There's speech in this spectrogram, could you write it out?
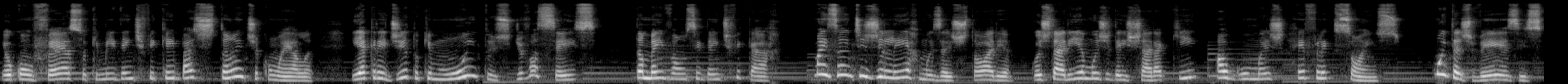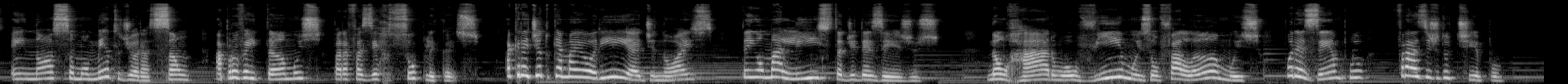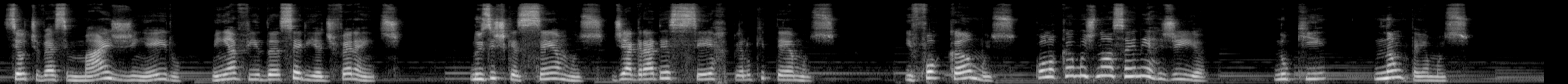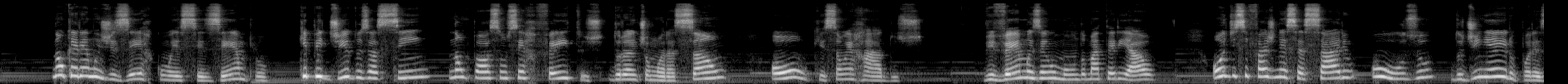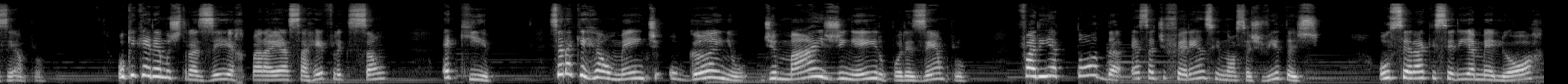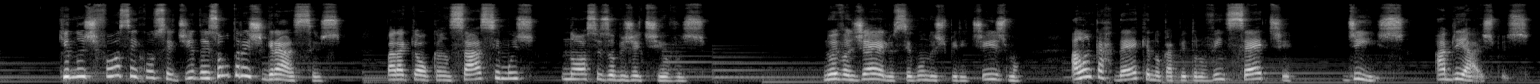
Eu confesso que me identifiquei bastante com ela e acredito que muitos de vocês também vão se identificar. Mas antes de lermos a história, gostaríamos de deixar aqui algumas reflexões. Muitas vezes, em nosso momento de oração, aproveitamos para fazer súplicas. Acredito que a maioria de nós tem uma lista de desejos. Não raro ouvimos ou falamos, por exemplo, frases do tipo: Se eu tivesse mais dinheiro, minha vida seria diferente. Nos esquecemos de agradecer pelo que temos e focamos, colocamos nossa energia no que não temos. Não queremos dizer com esse exemplo que pedidos assim não possam ser feitos durante uma oração ou que são errados. Vivemos em um mundo material, onde se faz necessário o uso do dinheiro, por exemplo. O que queremos trazer para essa reflexão é que será que realmente o ganho de mais dinheiro, por exemplo, faria toda essa diferença em nossas vidas? Ou será que seria melhor que nos fossem concedidas outras graças para que alcançássemos nossos objetivos? No Evangelho segundo o Espiritismo, Allan Kardec, no capítulo 27, diz, abre aspas,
